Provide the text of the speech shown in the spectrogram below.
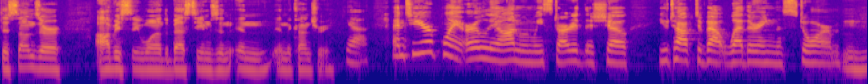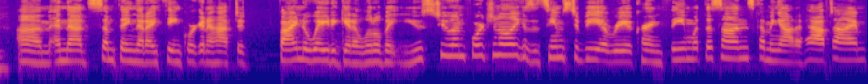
the Suns are obviously one of the best teams in in, in the country. Yeah. And to your point early on when we started this show, you talked about weathering the storm. Um, and that's something that I think we're going to have to find a way to get a little bit used to, unfortunately, because it seems to be a reoccurring theme with the Suns coming out of halftime,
